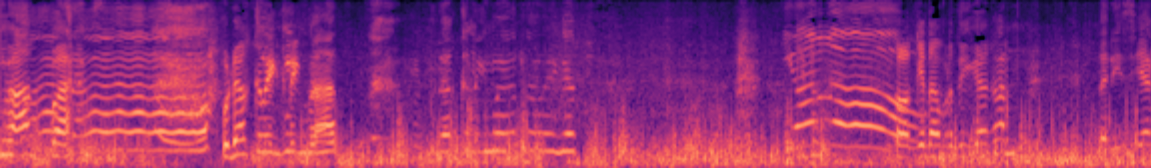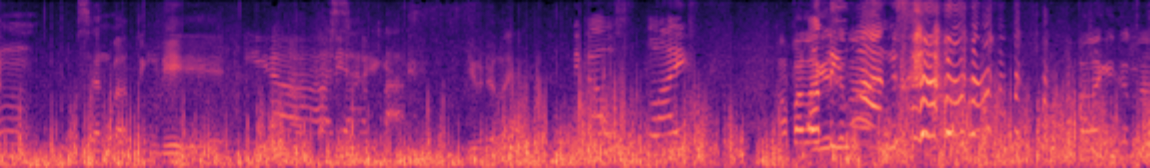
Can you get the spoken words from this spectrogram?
kling banget Bang. udah kling kling banget udah kling banget oh my god YOLO. kalau kita bertiga kan tadi siang sandbathing di Iya, atas di jadi atas. ya udah lah. Because life Apalagi only kena, once. apalagi kena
